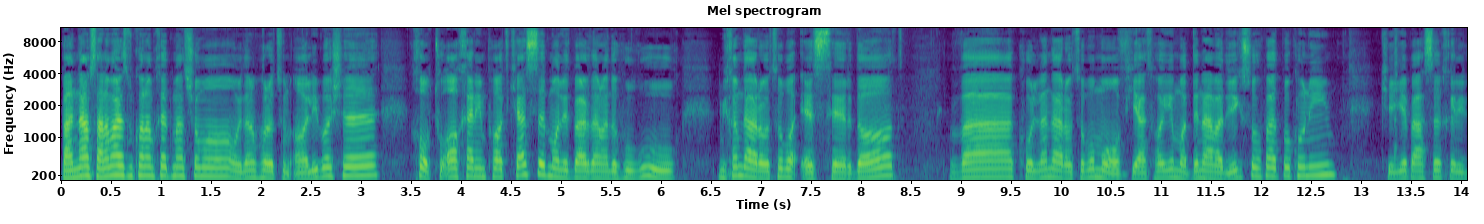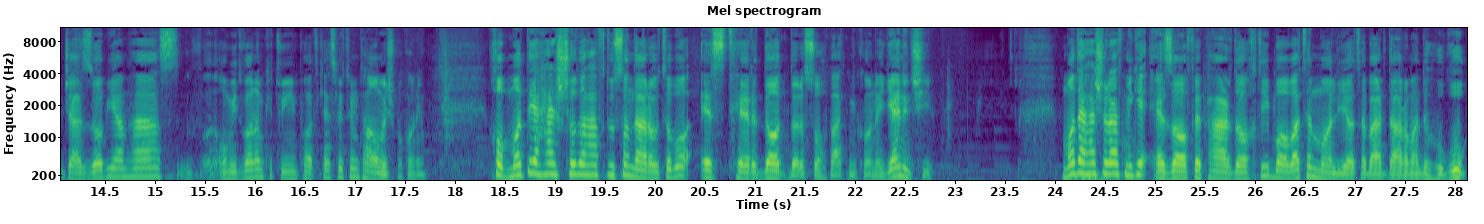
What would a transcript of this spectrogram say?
بنده هم سلام عرض می‌کنم خدمت شما. امیدوارم حالتون عالی باشه. خب تو آخرین پادکست مالیات بر درآمد حقوق می‌خوایم در رابطه با استرداد و کلا در رابطه با معافیت های ماده 91 صحبت بکنیم که یه بحث خیلی جذابی هم هست. امیدوارم که تو این پادکست بتونیم تمامش بکنیم. خب ماده 87 دوستان در رابطه با استرداد داره صحبت می‌کنه. یعنی چی؟ ماده 87 میگه اضافه پرداختی بابت مالیات بر درآمد حقوق.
